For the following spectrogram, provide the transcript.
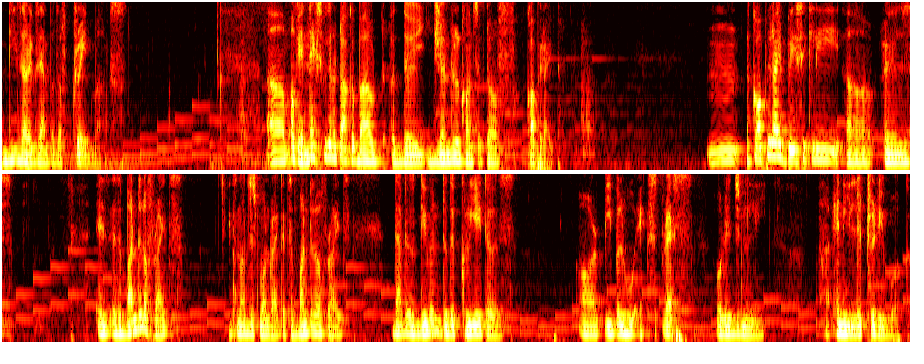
these are examples of trademarks. Um, okay, next we're going to talk about the general concept of copyright. Mm, a copyright basically uh, is, is is a bundle of rights. It's not just one right; it's a bundle of rights that is given to the creators or people who express originally uh, any literary work.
